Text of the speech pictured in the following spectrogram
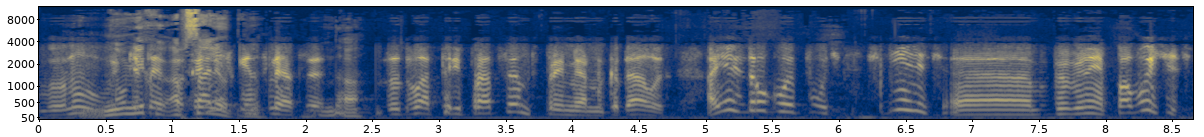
Ну, ну них абсолютно. инфляция да. до 2-3% примерно годовых. А есть другой путь. Снизить, э, повысить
